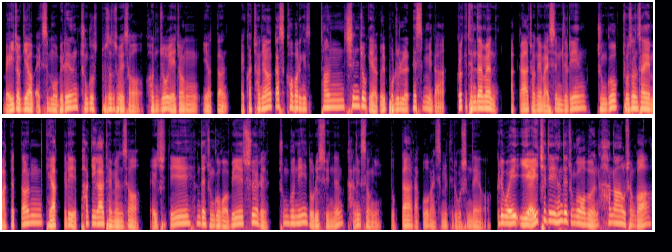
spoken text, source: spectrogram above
메이저 기업 엑슨모빌은 중국 조선소에서 건조 예정이었던 액화천연 가스 커버링 선 신조 계약을 보류를 했습니다. 그렇게 된다면 아까 전에 말씀드린 중국 조선사에 맡겼던 계약들이 파기가 되면서 HD 현대중공업이 수혜를 충분히 노릴 수 있는 가능성이 높다라고 말씀을 드리고 싶네요. 그리고 이 HD 현대중공업은 하나오션과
